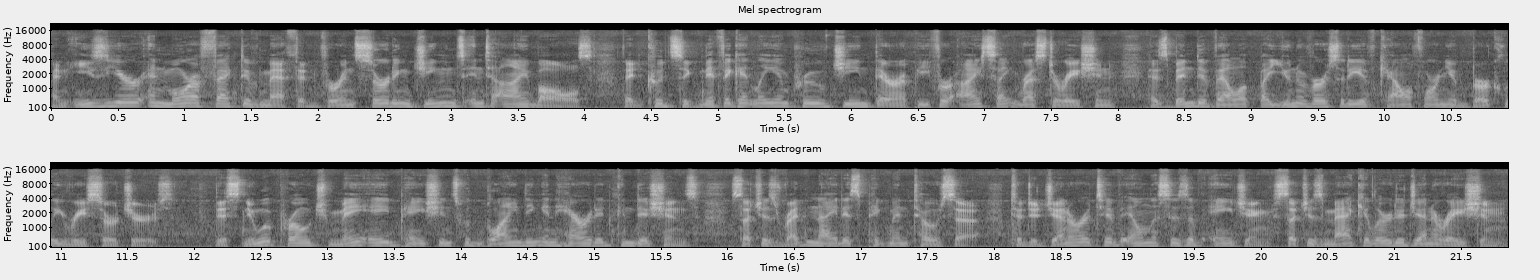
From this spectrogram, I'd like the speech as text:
an easier and more effective method for inserting genes into eyeballs that could significantly improve gene therapy for eyesight restoration has been developed by University of California Berkeley researchers. This new approach may aid patients with blinding inherited conditions, such as retinitis pigmentosa, to degenerative illnesses of aging, such as macular degeneration.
